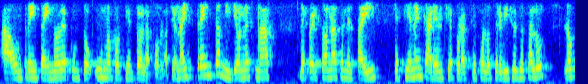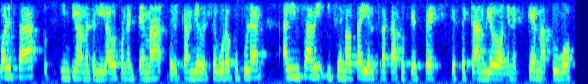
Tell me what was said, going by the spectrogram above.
a un 39.1% de la población. Hay 30 millones más de personas en el país que tienen carencia por acceso a los servicios de salud, lo cual está pues, íntimamente ligado con el tema del cambio del seguro popular al INSABI y se nota ahí el fracaso que este, que este cambio en esquema tuvo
